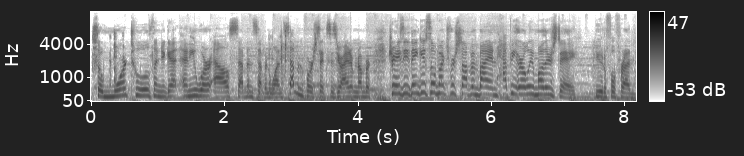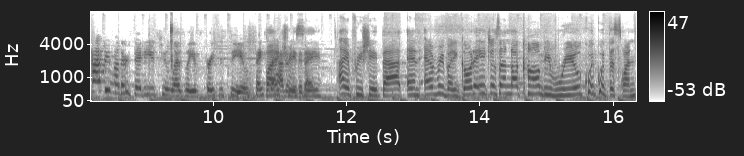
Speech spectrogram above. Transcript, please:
so more tools than you get anywhere else. 771746 is your item number. Tracy, thank you so much for stopping by and happy early Mother's Day. Beautiful friend. Happy Mother's Day to you too, Lesley. It's great to see you. Thanks Bye, for having Tracy. me today. I appreciate that. And everybody, go to hsn.com. Be real quick with this one.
